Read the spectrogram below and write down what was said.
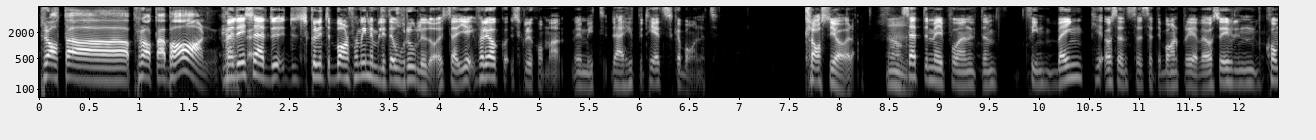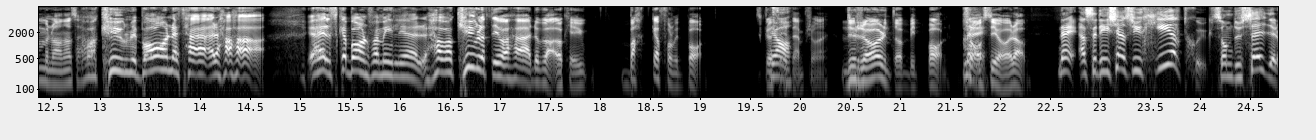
prata, prata barn men det är kanske. såhär, du, du, skulle inte barnfamiljen bli lite orolig då? Så här, ifall jag skulle komma med mitt, det här hypotetiska barnet, Klas-Göran, Mm. sätter mig på en liten fin bänk och sen sätter barnet bredvid och så kommer någon annan och säger vad kul med barnet här, haha! Jag älskar barnfamiljer, ha, vad kul att du var här! Då bara okej, backa från mitt barn. Ska jag Ja. säga till den personen. Du rör inte av mitt barn, Nej. Klas-Göran. Nej, alltså det känns ju helt sjukt som du säger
